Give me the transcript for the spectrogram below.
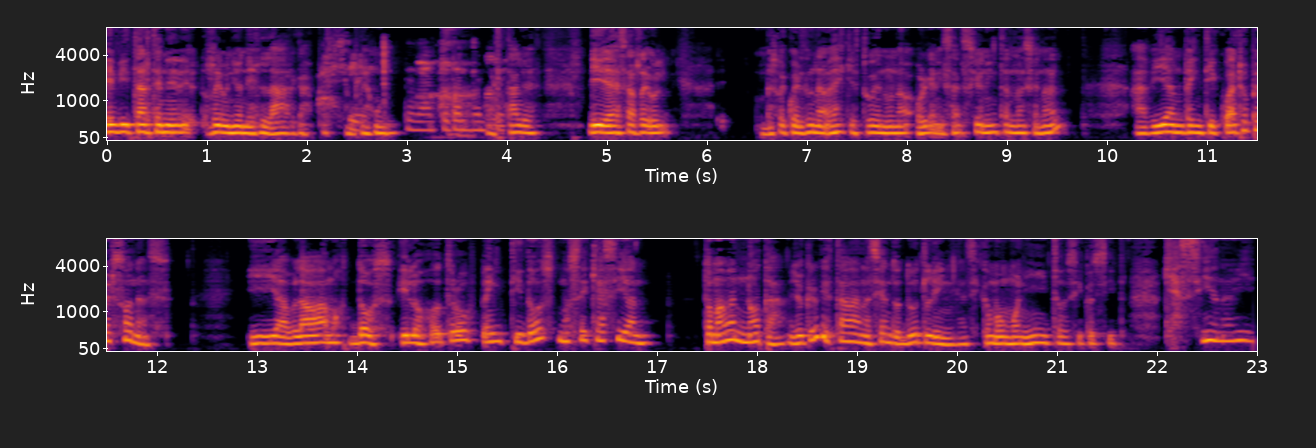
Evitar tener reuniones largas, por Sí, ejemplo, te dan totalmente. Tal vez. Y de esa reunión, me recuerdo una vez que estuve en una organización internacional, habían 24 personas y hablábamos dos y los otros 22 no sé qué hacían. Tomaban nota. Yo creo que estaban haciendo doodling, así como monitos y cositas. ¿Qué hacían ahí?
